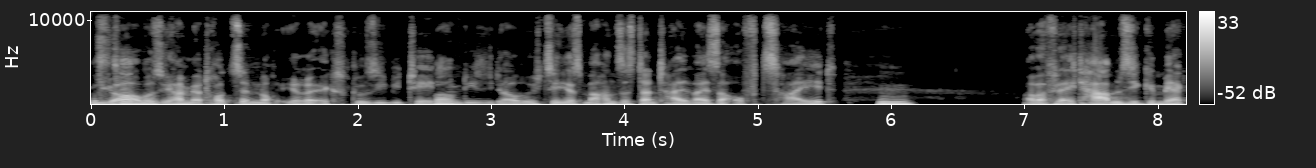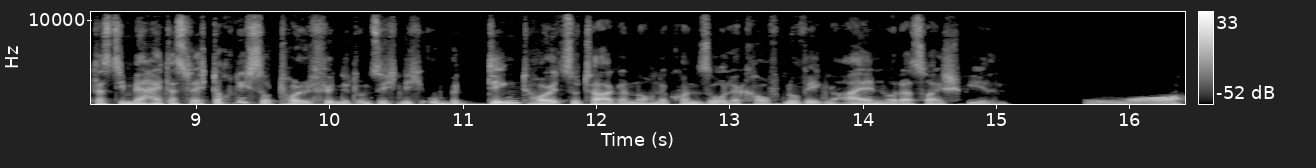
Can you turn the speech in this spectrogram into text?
Das Ja, aber Thema. sie haben ja trotzdem noch ihre Klar. Exklusivitäten, die sie da durchziehen. Jetzt machen sie es dann teilweise auf Zeit. Mhm. Aber vielleicht haben sie gemerkt, dass die Mehrheit das vielleicht doch nicht so toll findet und sich nicht unbedingt heutzutage noch eine Konsole kauft, nur wegen ein oder zwei Spielen. Boah.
